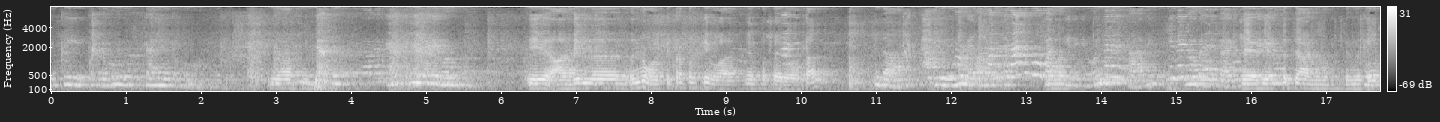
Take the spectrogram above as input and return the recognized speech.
які потребують соціальної допомоги. Ясно. І, а він, е, ну, ці прапорки у вас він поширював, так? Да. І ми видалися партії регіонів ставі, ми вирішаємо. Чи як, як соціальному працівнику?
